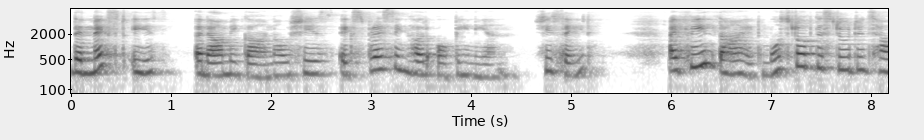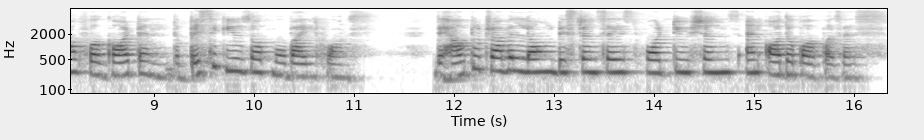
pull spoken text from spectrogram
The next is Anamika. Now she is expressing her opinion. She said, I feel that most of the students have forgotten the basic use of mobile phones. They have to travel long distances for tuitions and other purposes.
